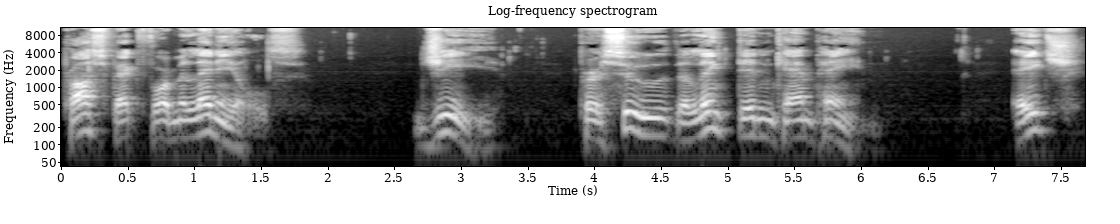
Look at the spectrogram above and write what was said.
Prospect for millennials. G. Pursue the LinkedIn campaign. H.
